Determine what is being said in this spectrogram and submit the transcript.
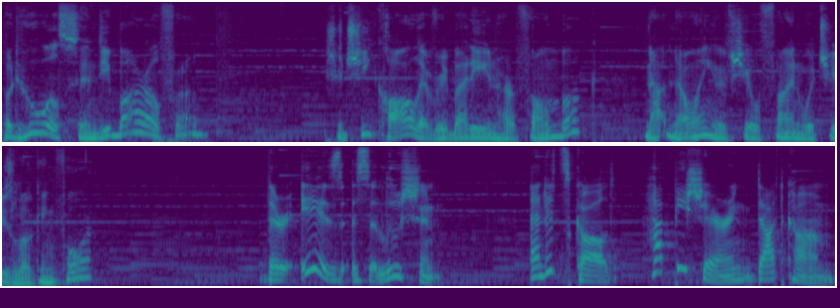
But who will Cindy borrow from? Should she call everybody in her phone book, not knowing if she'll find what she's looking for? There is a solution, and it's called happysharing.com.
